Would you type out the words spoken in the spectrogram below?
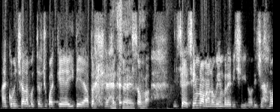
a cominciare a mettere giù qualche idea perché eh certo. insomma cioè, sembra ma novembre è vicino diciamo.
